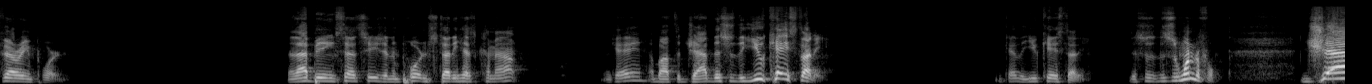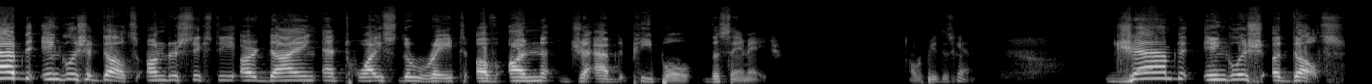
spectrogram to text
Very important. Now, that being said, CJ, an important study has come out, okay, about the jab. This is the UK study. Okay, the UK study. This is this is wonderful. Jabbed English adults under 60 are dying at twice the rate of unjabbed people the same age. I'll repeat this again. Jabbed English adults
